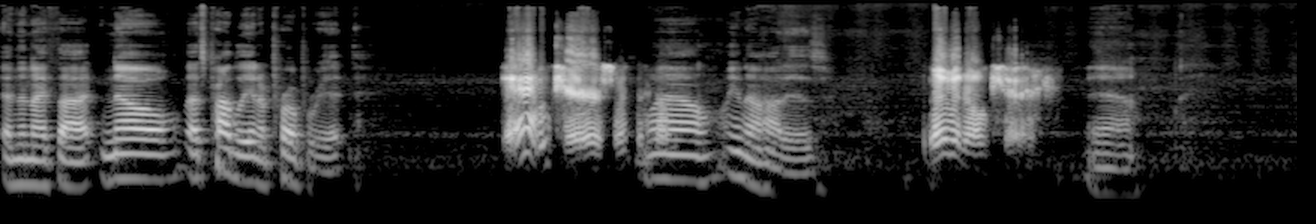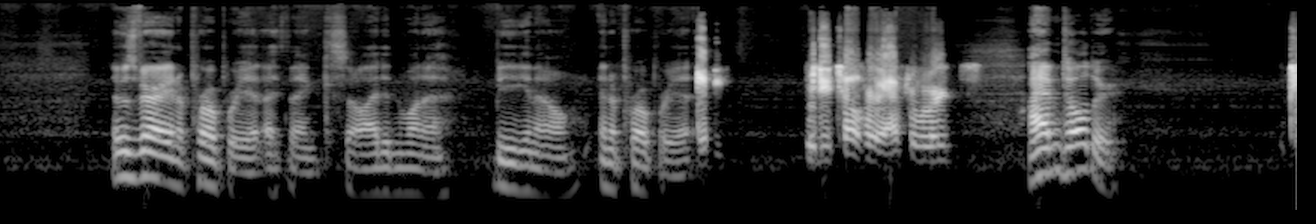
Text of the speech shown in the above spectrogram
and then I thought, no, that's probably inappropriate. Yeah, who cares? What the hell? Well, you know how it is. Women don't care. Yeah. It was very inappropriate, I think. So I didn't want to be, you know, inappropriate. Did you, did you tell her afterwards? I haven't told her.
